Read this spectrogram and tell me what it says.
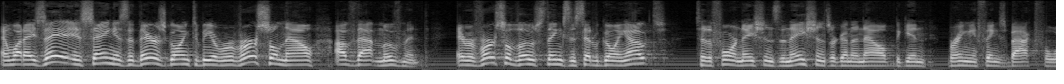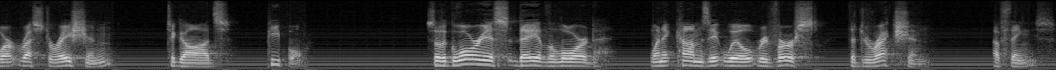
And what Isaiah is saying is that there's going to be a reversal now of that movement. A reversal of those things instead of going out to the foreign nations, the nations are going to now begin bringing things back for restoration to God's people. So, the glorious day of the Lord, when it comes, it will reverse the direction of things.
